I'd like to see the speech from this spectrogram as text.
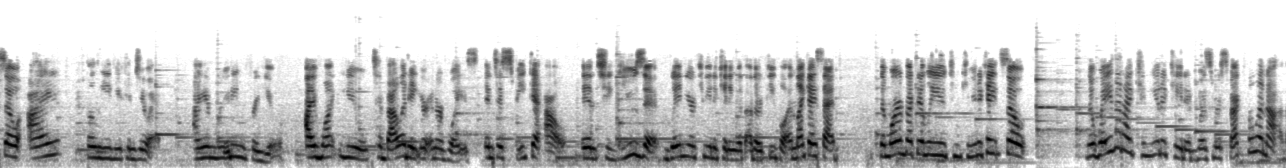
so I believe you can do it. I am rooting for you. I want you to validate your inner voice and to speak it out and to use it when you're communicating with other people. And like I said, the more effectively you can communicate. So, the way that I communicated was respectful enough,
